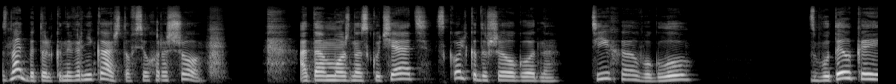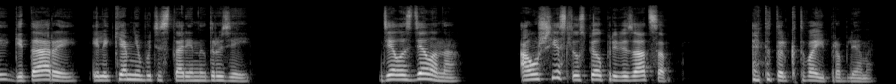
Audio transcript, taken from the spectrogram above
Знать бы только наверняка, что все хорошо. А там можно скучать сколько душе угодно. Тихо, в углу. С бутылкой, гитарой или кем-нибудь из старинных друзей. Дело сделано. А уж если успел привязаться, это только твои проблемы.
